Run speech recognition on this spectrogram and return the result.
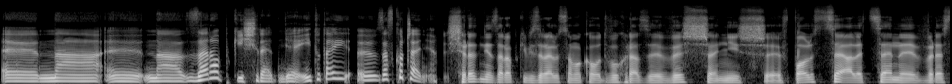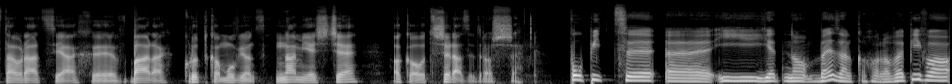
e, na, e, na zarobki średnie. I tutaj e, zaskoczenie. Średnie zarobki w Izraelu są około dwóch razy wyższe niż w Polsce, ale ceny w restauracjach, w barach, krótko mówiąc, na mieście około trzy razy droższe pół pizzy e, i jedno bezalkoholowe piwo,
